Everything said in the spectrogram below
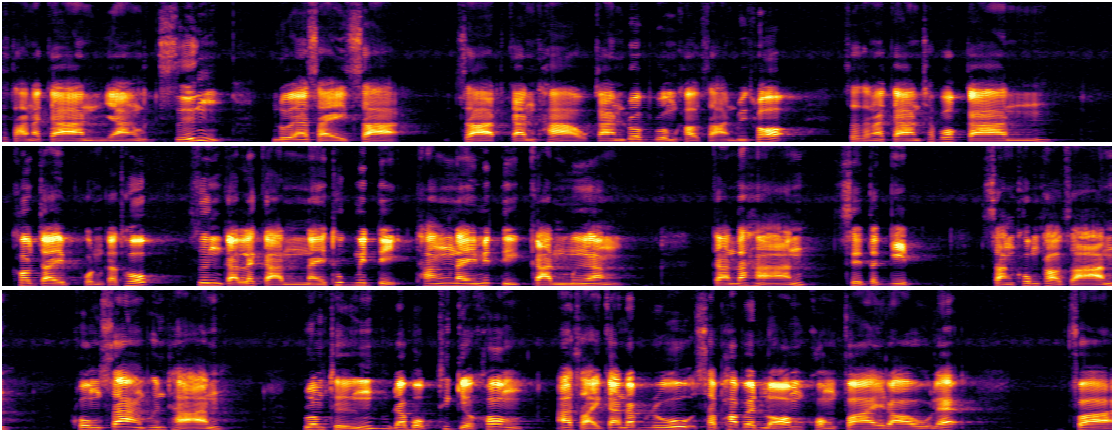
สถานการณ์อย่างลึกซึ้ง โดยอาศัยศาสตร์ศาสตร์การข่าวการรวบรวมข่าวสารวิเคราะห์ สถานการณ์เฉพาะการเข้าใจผลกระทบ ซึ่งกันและกันในทุกมิติทั้งในมิติการเมือง การทหาร เศรษฐกิจ สังคมข่าวสาร โครงสร้างพื้นฐาน รวมถึงระบบที่เกี่ยวข้อง อาศัยการรับรู้สภาพแวดล้อมของฝ่ายเราและฝ่าย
